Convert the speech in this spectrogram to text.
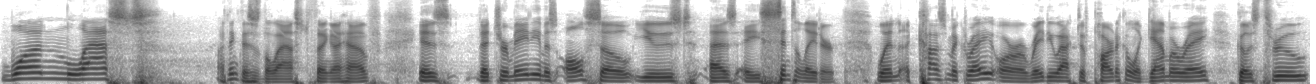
one last I think this is the last thing I have, is that germanium is also used as a scintillator. When a cosmic ray or a radioactive particle, a gamma ray, goes through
